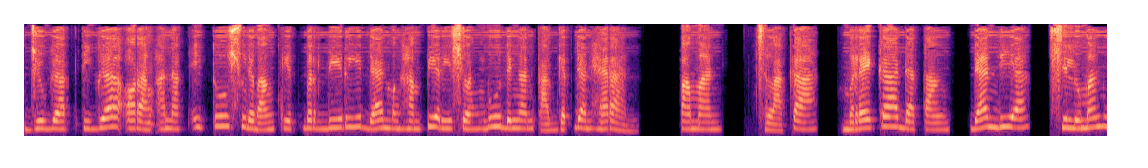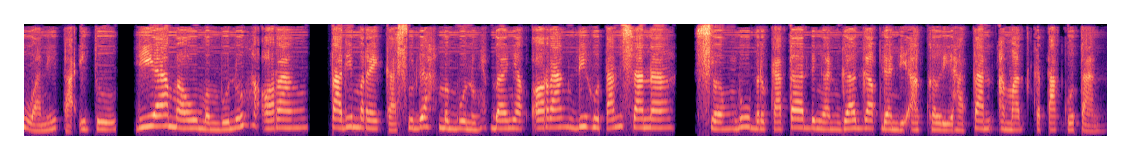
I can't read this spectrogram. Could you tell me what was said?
Juga tiga orang anak itu sudah bangkit berdiri dan menghampiri Siong Bu dengan kaget dan heran. Paman, celaka, mereka datang, dan dia, siluman wanita itu, dia mau membunuh orang, tadi mereka sudah membunuh banyak orang di hutan sana, Siong Bu berkata dengan gagap dan dia kelihatan amat ketakutan.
